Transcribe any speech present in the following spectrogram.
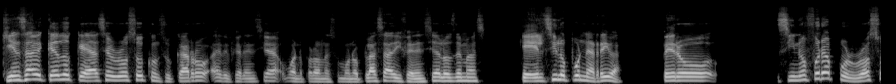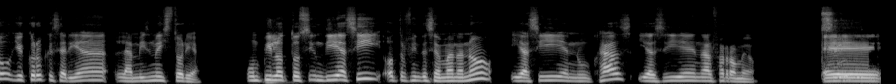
quién sabe qué es lo que hace Russell con su carro a diferencia, bueno, perdón, en su monoplaza a diferencia de los demás, que él sí lo pone arriba. Pero si no fuera por Russell, yo creo que sería la misma historia. Un piloto un día sí, otro fin de semana no, y así en Haas y así en Alfa Romeo. Eh,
